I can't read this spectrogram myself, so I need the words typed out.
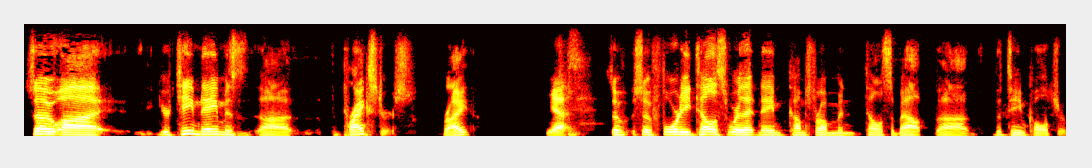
So uh, your team name is uh, the Pranksters, right? Yes. So, so 40. Tell us where that name comes from, and tell us about uh, the team culture.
